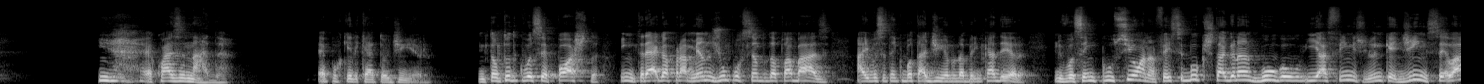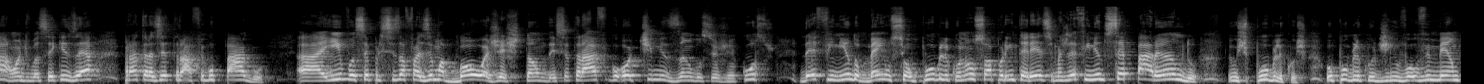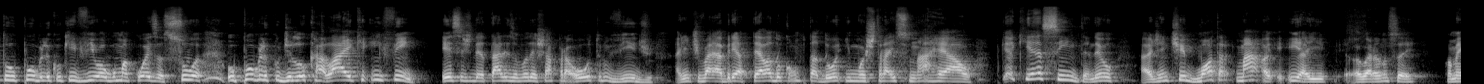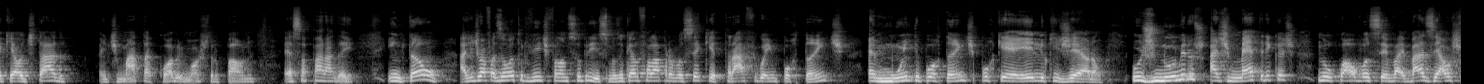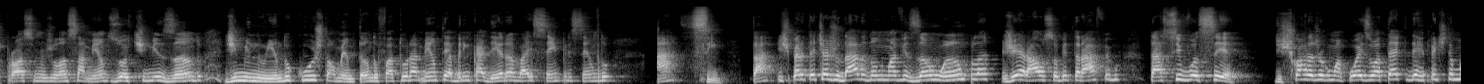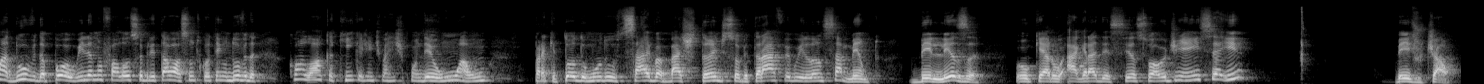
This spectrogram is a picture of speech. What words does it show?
é quase nada. É porque ele quer teu dinheiro. Então tudo que você posta, entrega para menos de 1% da tua base. Aí você tem que botar dinheiro na brincadeira. E você impulsiona Facebook, Instagram, Google e afins, LinkedIn, sei lá, onde você quiser, para trazer tráfego pago. Aí você precisa fazer uma boa gestão desse tráfego, otimizando os seus recursos, definindo bem o seu público, não só por interesse, mas definindo, separando os públicos. O público de envolvimento, o público que viu alguma coisa sua, o público de lookalike, enfim. Esses detalhes eu vou deixar para outro vídeo. A gente vai abrir a tela do computador e mostrar isso na real. Porque aqui é assim, entendeu? A gente bota. E aí? Agora eu não sei. Como é que é o ditado? A gente mata a cobra e mostra o pau, né? Essa parada aí. Então, a gente vai fazer um outro vídeo falando sobre isso, mas eu quero falar para você que tráfego é importante, é muito importante porque é ele que geram os números, as métricas no qual você vai basear os próximos lançamentos, otimizando, diminuindo o custo, aumentando o faturamento e a brincadeira vai sempre sendo assim. Tá? Espero ter te ajudado dando uma visão ampla, geral sobre tráfego. Tá? Se você discorda de alguma coisa ou até que de repente tem uma dúvida, pô, o William não falou sobre tal assunto que eu tenho dúvida, coloca aqui que a gente vai responder um a um para que todo mundo saiba bastante sobre tráfego e lançamento. Beleza? Eu quero agradecer a sua audiência e beijo, tchau.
